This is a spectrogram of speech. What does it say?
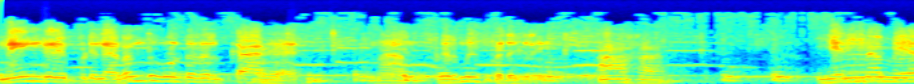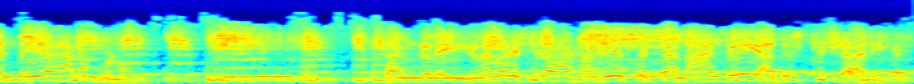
நீங்கள் இப்படி நடந்து கொண்டதற்காக நான் பெருமைப்படுகிறேன். ஆஹா. என்ன மேன்மையான குணம். தங்களை இளவரசராக அடையப்பட்ட நாங்களே அதிர்ஷ்டசாலிகள்.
